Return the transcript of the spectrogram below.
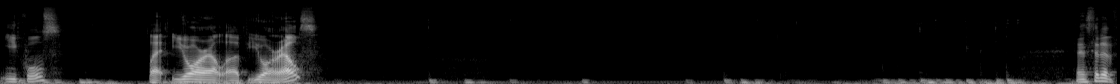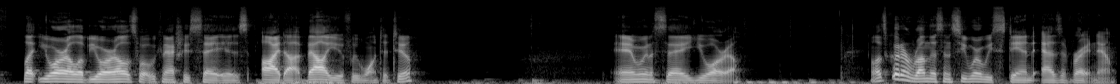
equals let URL of URLs And instead of let URL of URLs, what we can actually say is i.value if we wanted to. And we're going to say URL. Now let's go ahead and run this and see where we stand as of right now.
